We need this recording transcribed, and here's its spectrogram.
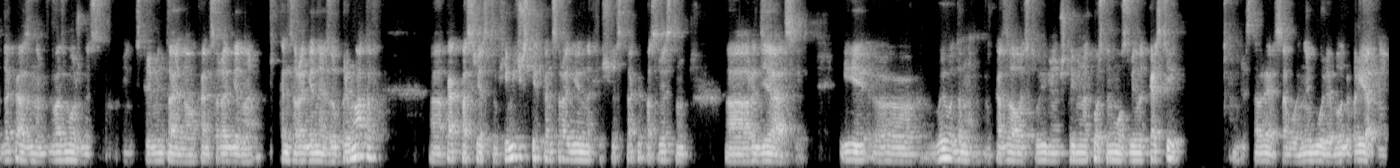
доказана возможность экспериментального канцерогена, канцерогенеза у приматов, э, как посредством химических канцерогенных веществ, так и посредством э, радиации. И э, выводом оказалось, что именно, что именно костный мозг длинных костей представляет собой наиболее благоприятный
